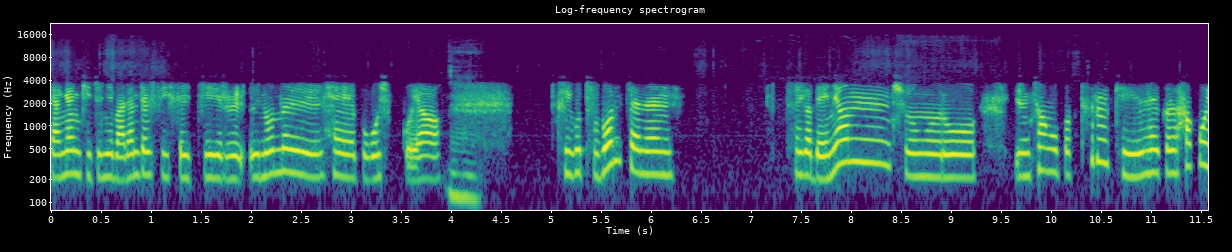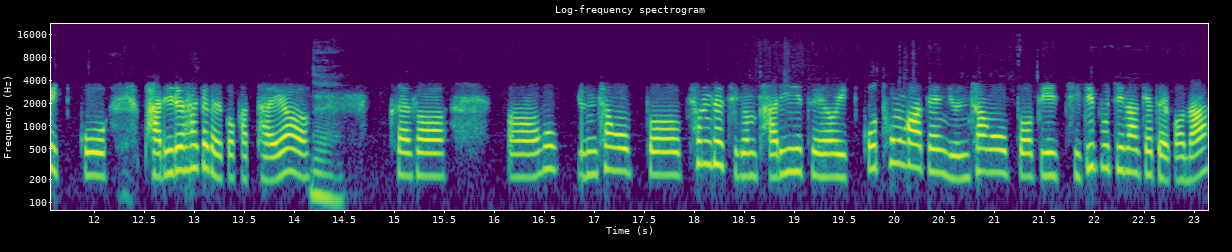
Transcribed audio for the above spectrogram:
양형 기준이 마련될 수 있을지를 의논을 해 보고 싶고요. 네. 그리고 두 번째는 저희가 내년 중으로 윤창호법 2를 계획을 하고 있고 발의를 하게 될 것 같아요. 네. 그래서 어, 혹 윤창호법 현재 지금 발의되어 있고 통과된 윤창호법이 지지부진하게 되거나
